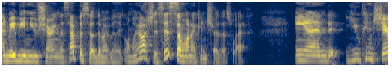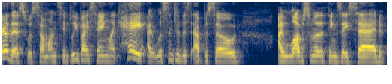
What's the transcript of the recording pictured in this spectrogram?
And maybe in you sharing this episode, they might be like, oh my gosh, this is someone I can share this with. And you can share this with someone simply by saying, like, hey, I listened to this episode. I love some of the things they said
